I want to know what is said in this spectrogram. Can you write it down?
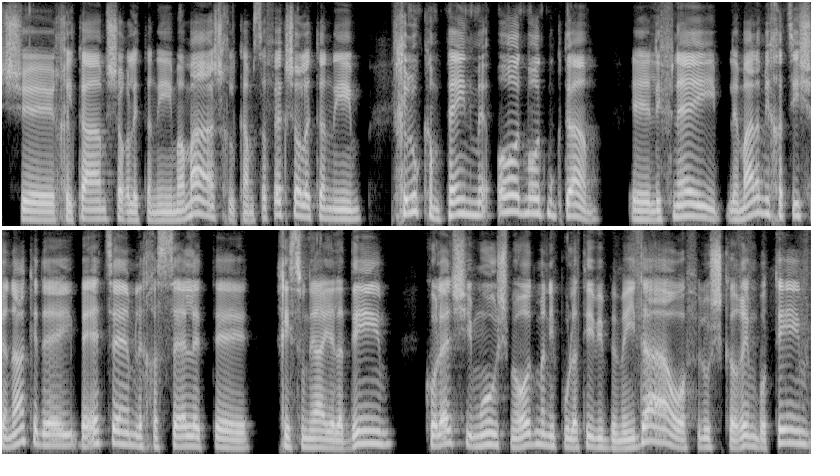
שחלקם שרלטניים ממש, חלקם ספק שרלטניים, התחילו קמפיין מאוד מאוד מוקדם, אה, לפני למעלה מחצי שנה, כדי בעצם לחסל את אה, חיסוני הילדים, כולל שימוש מאוד מניפולטיבי במידע, או אפילו שקרים בוטים,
